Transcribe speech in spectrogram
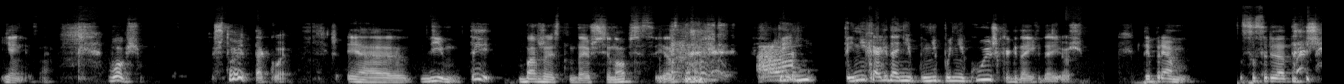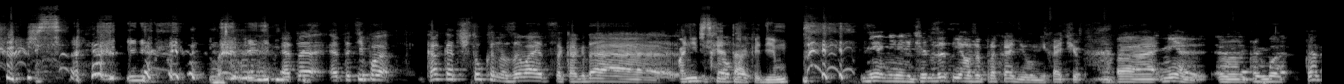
Я не знаю. В общем, что это такое? Э, Дим, ты божественно даешь синопсис, я знаю. Ты, ты никогда не, не паникуешь, когда их даешь. Ты прям сосредотачиваешься. Это, это типа, как эта штука называется, когда... Паническая Чтобы- атака, Дим. Не-не-не, через это я уже проходил, не хочу. А, не, э, как бы, как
